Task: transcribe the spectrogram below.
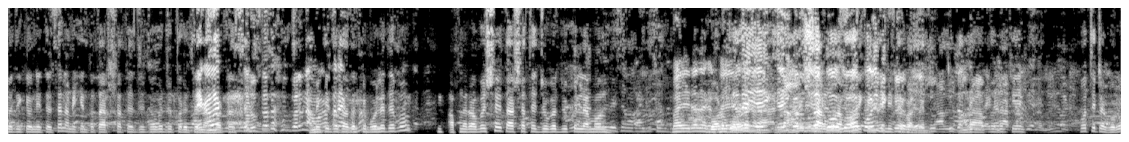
যদি কেউ নিতে চান আমি কিন্তু তার সাথে যে যোগাযোগ করে যে নাম্বারটা আছে আমি কিন্তু তাদেরকে বলে দেব। আপনারা অবশ্যই তার সাথে যোগাযোগ করলে এমন বড় নিতে পারবেন। আমরা আপনাদেরকে প্রতিটা গরু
